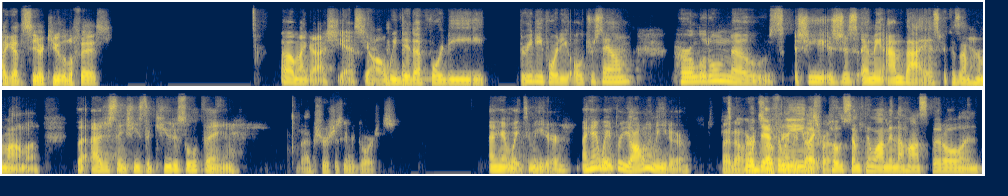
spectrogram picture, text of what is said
I got to see her cute little face. Oh my gosh, yes, y'all. We did a 4D, 3D, 4D ultrasound. Her little nose, she is just, I mean, I'm biased because I'm her mama, but I just think she's the cutest little thing. I'm sure she's gonna be gorgeous. I can't wait to meet her. I can't wait for y'all to meet her. I know. We'll and Sophie are gonna be definitely like friends. post something while I'm in the hospital and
